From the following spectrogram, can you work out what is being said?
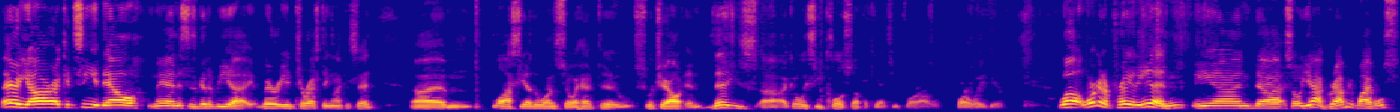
There you are. I can see you now. Man, this is going to be uh, very interesting. Like I said, um, lost the other one, so I had to switch out. And these, uh, I can only see close up. I can't see far out, far away here. Well, we're going to pray it in. And uh, so, yeah, grab your Bibles,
